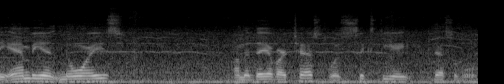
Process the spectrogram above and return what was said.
The ambient noise on the day of our test was 68 decibels.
